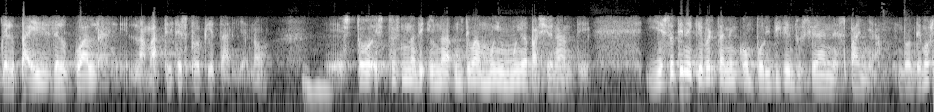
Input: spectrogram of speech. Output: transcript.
del país del cual la matriz es propietaria, ¿no? Esto, esto es un tema muy, muy apasionante. Y esto tiene que ver también con política industrial en España, donde hemos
